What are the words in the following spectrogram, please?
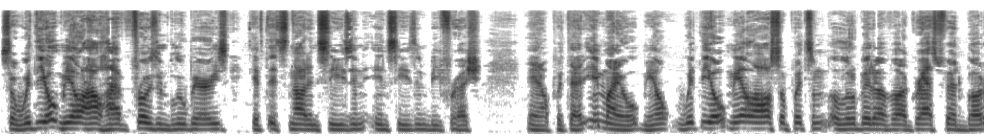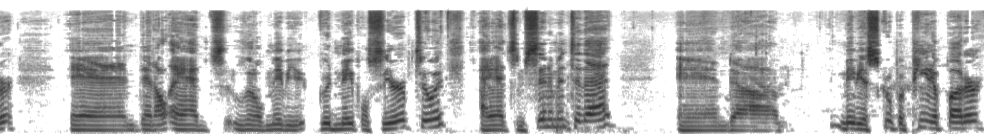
So with the oatmeal, I'll have frozen blueberries. If it's not in season, in season, be fresh, and I'll put that in my oatmeal. With the oatmeal, I'll also put some a little bit of uh, grass-fed butter, and then I'll add a little maybe good maple syrup to it. I add some cinnamon to that, and uh, maybe a scoop of peanut butter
